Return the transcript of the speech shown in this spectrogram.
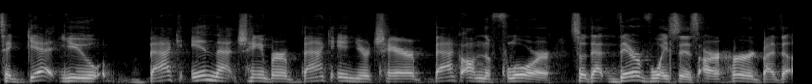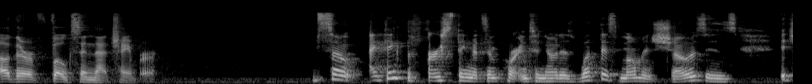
to get you back in that chamber, back in your chair, back on the floor, so that their voices are heard by the other folks in that chamber? So I think the first thing that's important to note is what this moment shows is it,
